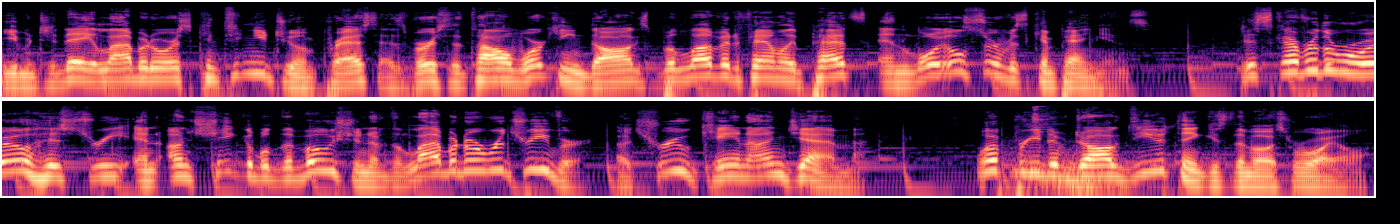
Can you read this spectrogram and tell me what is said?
Even today, Labradors continue to impress as versatile working dogs, beloved family pets, and loyal service companions. Discover the royal history and unshakable devotion of the Labrador Retriever, a true canine gem. What breed of dog do you think is the most royal?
